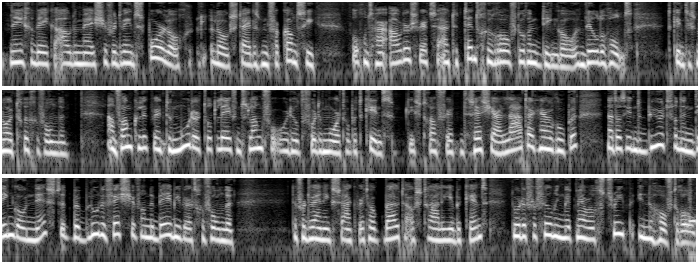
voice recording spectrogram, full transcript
Het negen weken oude meisje verdween spoorloos tijdens een vakantie. Volgens haar ouders werd ze uit de tent geroofd door een dingo, een wilde hond. Het kind is nooit teruggevonden. Aanvankelijk werd de moeder tot levenslang veroordeeld voor de moord op het kind. Die straf werd zes jaar later herroepen nadat in de buurt van een dingo-nest het bebloede vestje van de baby werd gevonden. De verdwijningszaak werd ook buiten Australië bekend door de verfilming met Meryl Streep in de hoofdrol.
